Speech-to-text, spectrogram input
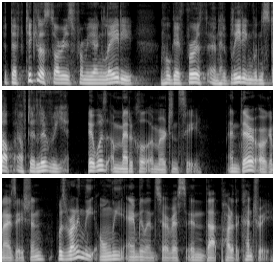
But that particular story is from a young lady who gave birth and her bleeding wouldn't stop after delivery. It was a medical emergency, and their organization was running the only ambulance service in that part of the country.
